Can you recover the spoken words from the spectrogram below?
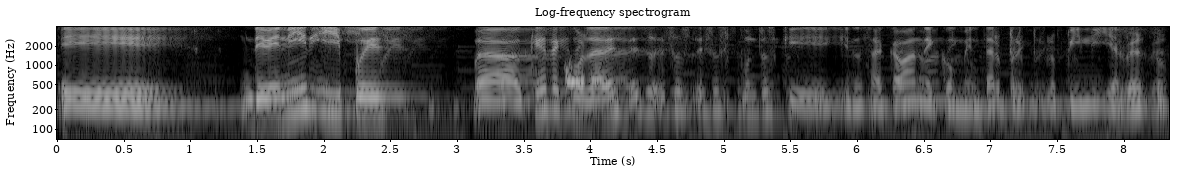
Eh, de venir y pues ah, que recordar es- esos, esos, puntos que, que nos acaban de comentar, por ejemplo, Pili y Alberto.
